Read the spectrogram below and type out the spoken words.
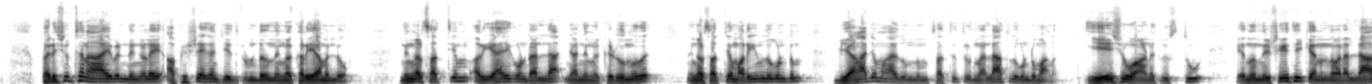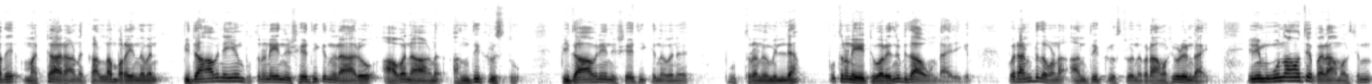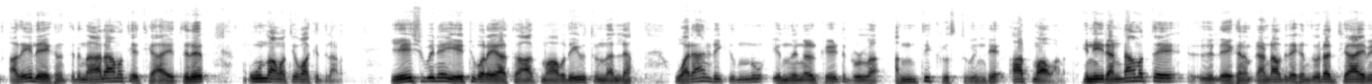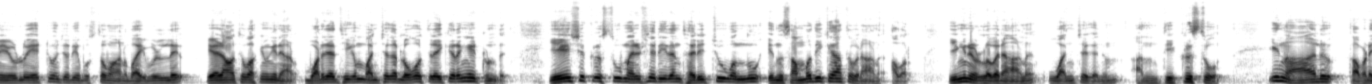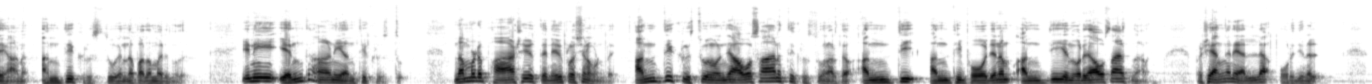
പരിശുദ്ധനായവൻ നിങ്ങളെ അഭിഷേകം ചെയ്തിട്ടുണ്ടെന്ന് നിങ്ങൾക്കറിയാമല്ലോ. നിങ്ങൾ സത്യം അറിയായ കൊണ്ടല്ല ഞാൻ നിങ്ങൾ എഴുതുന്നത്. നിങ്ങൾ സത്യം അറിയുന്നതുകൊണ്ടും വ്യാജമായതൊന്നും സത്യത്തിൽ നിന്നല്ലാത്തതുകൊണ്ടുമാണ് യേശുവാണ് ക്രിസ്തു എന്ന് നിഷേധിക്കാനെന്നവനല്ലാതെ മറ്റാരാണ് കള്ളം പറയുന്നവൻ? പിതാവിനെയും പുത്രനെയും നിഷേധിക്കുന്നവനാരോ അവനാണ് അന്തിക്രിസ്തു. പിതാവിനെ നിഷേധിക്കുന്നവന് പുത്രനുമില്ല. പുത്രനെ ഏറ്റു പറയുന്നു പിതാവും ഉണ്ടായിരിക്കും. ഇപ്പോൾ രണ്ട് തവണ അന്ത്യക്രിസ്തു എന്ന പരാമർശം ഇവിടെ ഉണ്ടായി. ഇനി മൂന്നാമത്തെ പരാമർശം അതേ ലേഖനത്തിന്റെ നാലാമത്തെ അധ്യായത്തിൽ മൂന്നാമത്തെ വാക്യത്തിലാണ്. യേശുവിനെ ഏറ്റുപറയാത്ത ആത്മാവ് ദൈവത്തിൽ നിന്നല്ല വരാനിരിക്കുന്നു എന്ന് നിങ്ങൾ കേട്ടിട്ടുള്ള അന്ത്യക്രിസ്തുവിന്റെ ആത്മാവാണ്. ഇനി രണ്ടാമത്തെ ലേഖനം രണ്ടാമത്തെ ലേഖനത്തിൽ ഒരു അധ്യായമേ ഉള്ളൂ. ഏറ്റവും ചെറിയ പുസ്തകമാണ് ബൈബിളിലെ ഏഴാമത്തെ വാക്യം ഇങ്ങനെയാണ്. വളരെയധികം വഞ്ചകർ ലോകത്തിലേക്ക് ഇറങ്ങിയിട്ടുണ്ട്. യേശു ക്രിസ്തു മനുഷ്യരീരം ധരിച്ചു വന്നു എന്ന് സമ്മതിക്കാത്തവരാണ് അവർ. ഇങ്ങനെയുള്ളവരാണ് വഞ്ചകനും അന്ത്യക്രിസ്തുവും ഈ നാല് തവണയാണ് അന്ത്യക്രിസ്തു എന്ന പദം വരുന്നത്. ഇനി എന്താണ് ഈ അന്ത്യക്രിസ്തു നമ്മുടെ ഭാഷയിൽ തന്നെ ഒരു പ്രശ്നമുണ്ട്. അന്ത്യക്രിസ്തു എന്ന് പറഞ്ഞാൽ അവസാനത്തെ ക്രിസ്തു എന്നർത്ഥം അന്തി അന്തിഭോജനം അന്തി എന്ന് പറഞ്ഞാൽ അവസാനത്തിനാണ്. പക്ഷേ അങ്ങനെയല്ല ഒറിജിനൽ.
